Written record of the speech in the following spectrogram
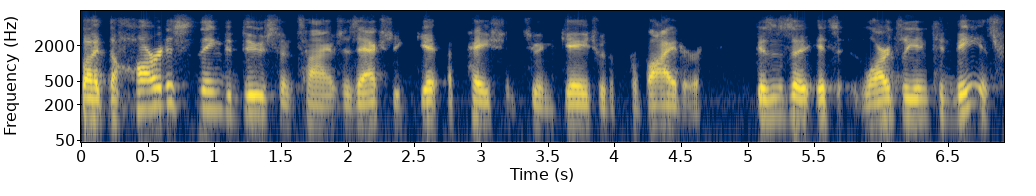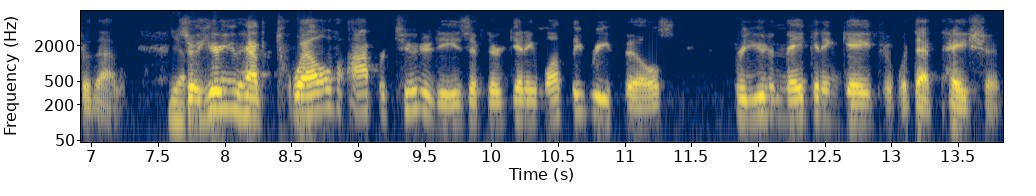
But the hardest thing to do sometimes is actually get a patient to engage with a provider because it's, a, it's largely inconvenience for them. Yep. So here you have 12 opportunities if they're getting monthly refills for you to make an engagement with that patient.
